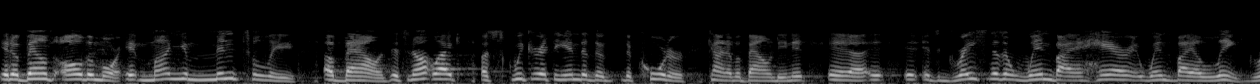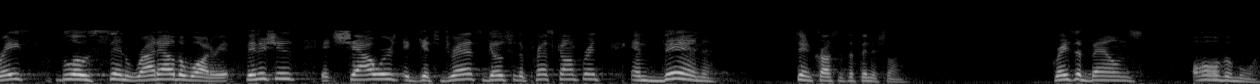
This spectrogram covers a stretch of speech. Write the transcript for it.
it abounds all the more. It monumentally abounds. It's not like a squeaker at the end of the, the quarter kind of abounding. It, it, uh, it, it, it's grace doesn't win by a hair, it wins by a length. Grace blows sin right out of the water. It finishes, it showers, it gets dressed, goes to the press conference, and then sin crosses the finish line. Grace abounds all the more.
